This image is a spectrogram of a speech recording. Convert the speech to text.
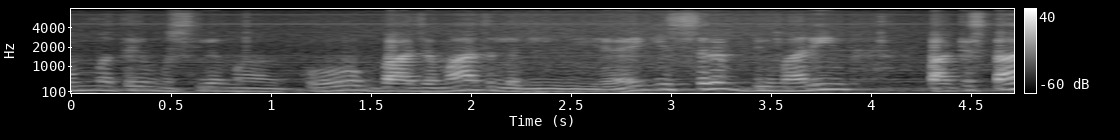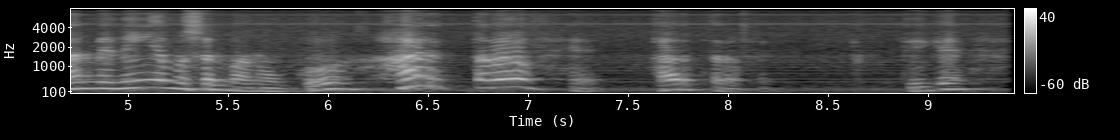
امت مسلمہ کو باجماعت لگی ہوئی ہے۔ یہ صرف بیماری پاکستان میں نہیں ہے، مسلمانوں کو ہر طرف ہے، ہر طرف ہے۔ ٹھیک ہے؟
